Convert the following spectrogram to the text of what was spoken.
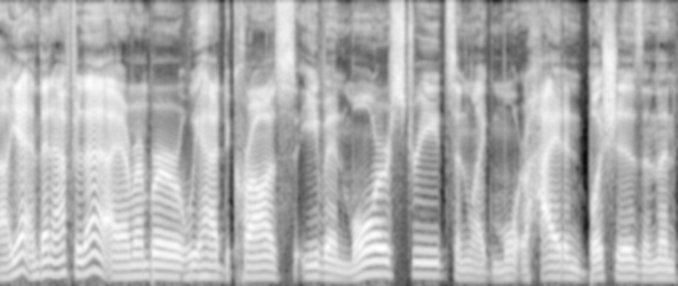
Uh, yeah, and then after that, I remember we had to cross even more streets and like more hide in bushes, and then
